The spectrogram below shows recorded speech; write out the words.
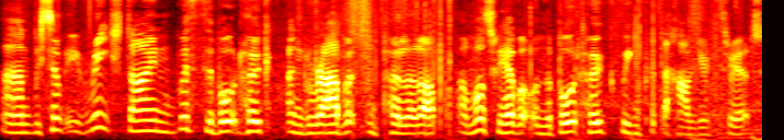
And we simply reach down with the boat hook and grab it and pull it up. And once we have it on the boat hook, we can put the halyard through it.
